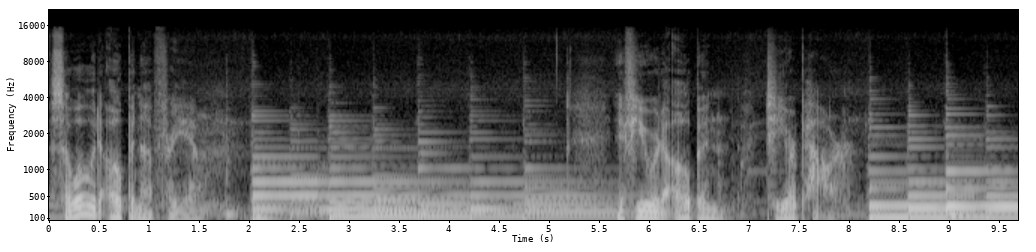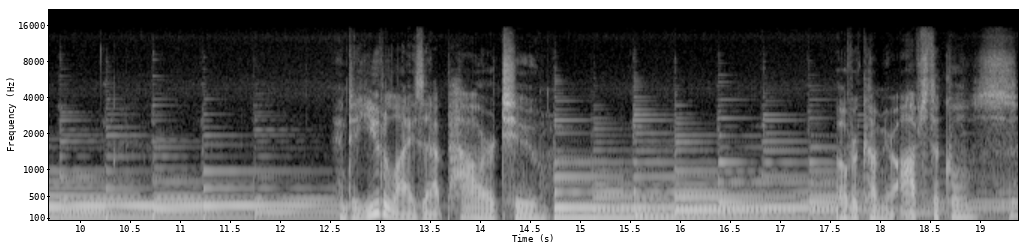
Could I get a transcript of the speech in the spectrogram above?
So, what would open up for you? If you were to open to your power and to utilize that power to overcome your obstacles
